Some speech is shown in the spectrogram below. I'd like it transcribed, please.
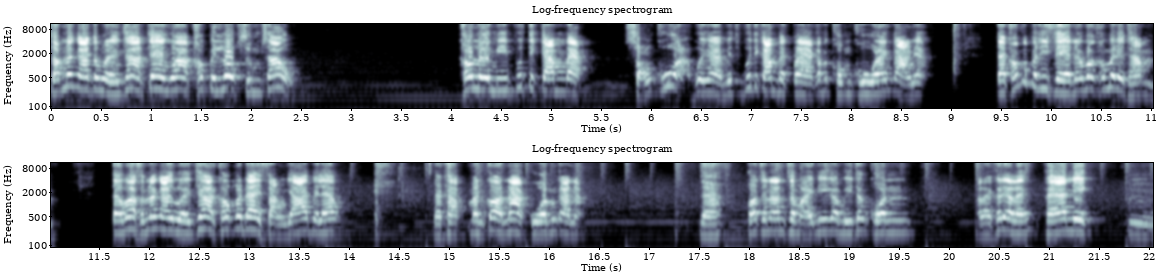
สำนักงานตำรวจแห่งชาติแจ้งว่าเขาเป็นโรคซึมเศร้า เขาเลยมีพฤติกรรมแบบสองขั้วพูดง่ายมีพฤติกรรมแปลกๆก็ไปข่มขู่อะไรต่างๆเนี่ย แต่เขาก็ปฏิเสธนะว่าเขาไม่ได้ทำแต่ว่าสำนักงานตำรวจแห่งชาติเขาก็ได้สั่งย้ายไปแล้วนะครับ มันก็น่ากลัวเหมือนกันอะนะเพราะฉะนั้นสมัยนี้ก็มีทั้งคนอะไรเขาเรียกอะไรแพนิคอืม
